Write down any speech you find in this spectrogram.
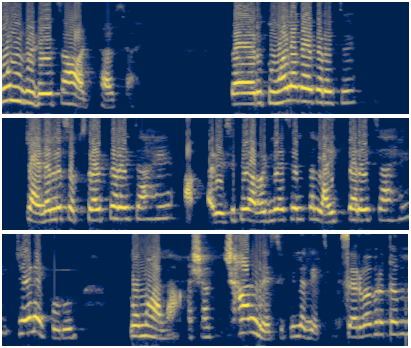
फुल व्हिडिओचा हा अठ्ठास आहे. तर तुम्हाला काय करायचंय? चॅनलला सबस्क्राईब करायचं आहे. रेसिपी आवडली असेल तर लाईक करायचं आहे. जेणेकरून तुम्हाला अशा छान रेसिपी लगेच मिळेल. सर्वप्रथम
